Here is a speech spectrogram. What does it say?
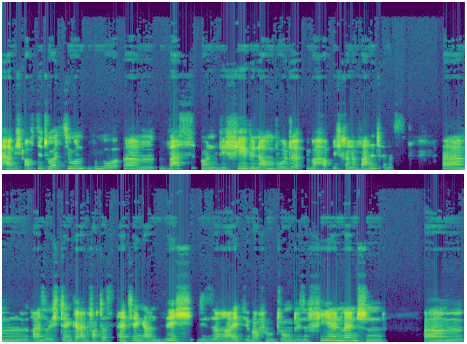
habe ich oft Situationen, wo ähm, was und wie viel genommen wurde, überhaupt nicht relevant ist. Ähm, also ich denke einfach, das Setting an sich, diese Reizüberflutung, diese vielen Menschen, ähm,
